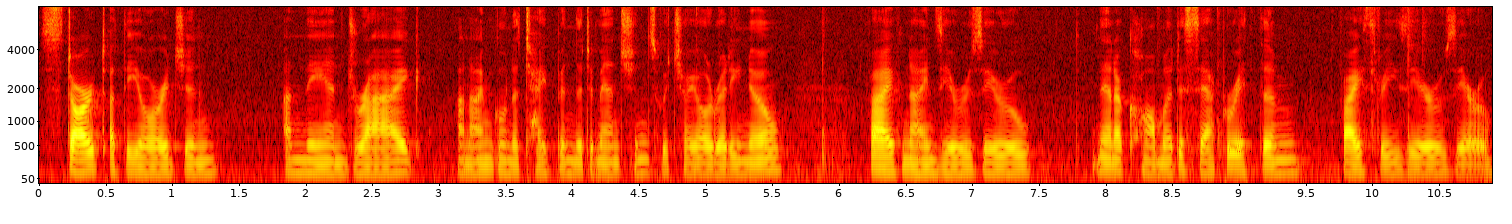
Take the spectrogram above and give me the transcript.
start at the origin and then drag. And I'm going to type in the dimensions which I already know. 5900 then a comma to separate them 5300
